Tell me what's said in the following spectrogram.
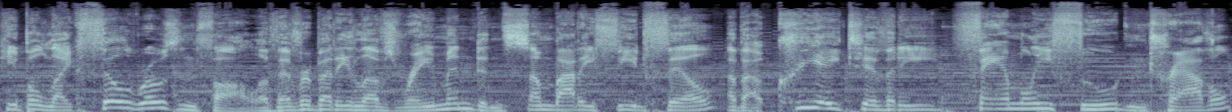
People like Phil Rosenthal of Everybody Loves Raymond and Somebody Feed Phil about creativity, family, food, and travel,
